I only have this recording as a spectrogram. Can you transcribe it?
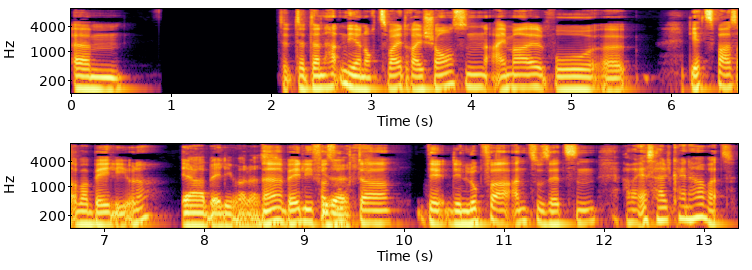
ähm, dann hatten die ja noch zwei, drei Chancen. Einmal, wo äh, jetzt war es aber Bailey, oder? Ja, Bailey war das. Ne, Bailey versucht da den, den Lupfer anzusetzen, aber er ist halt kein Harvard.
